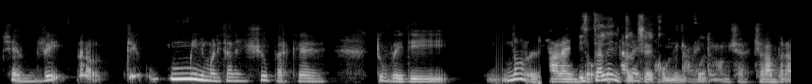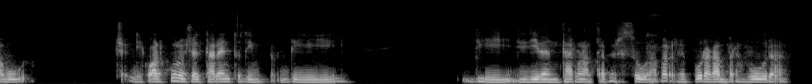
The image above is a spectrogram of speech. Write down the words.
Cioè, ve- però un minimo di talent show perché tu vedi non il Il talento, il talento talento, c'è no, il talento comunque. non c'è, c'è la bravura. Cioè, di qualcuno c'è il talento di, di- di- di diventare un'altra persona, però c'è pure la bravura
